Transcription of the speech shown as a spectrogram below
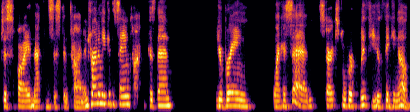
just find that consistent time and try to make it the same time because then your brain, like I said, starts to work with you, thinking, oh,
